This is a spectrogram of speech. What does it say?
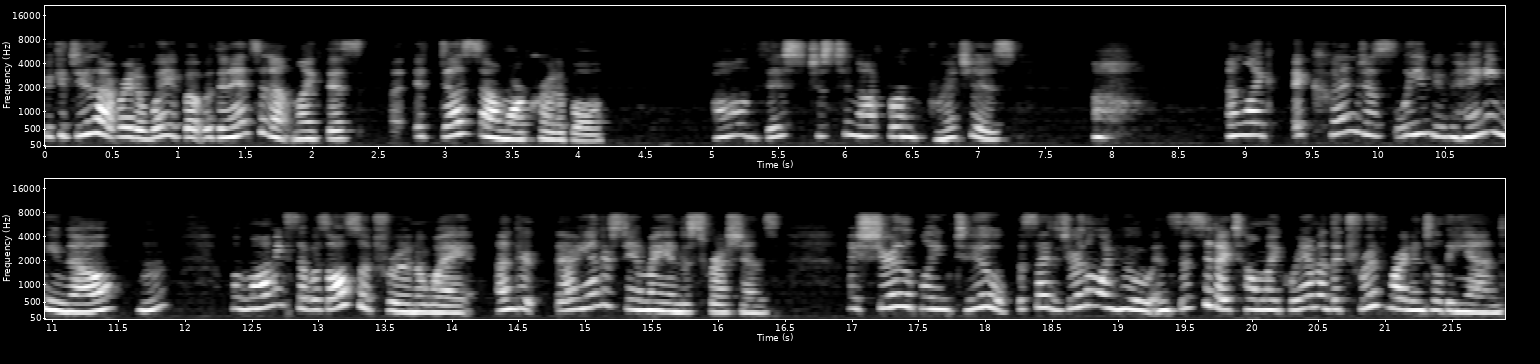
We could do that right away, but with an incident like this, it does sound more credible. All this just to not burn bridges. Oh. And, like, I couldn't just leave you hanging, you know. Hmm? What Mami said was also true in a way. Under I understand my indiscretions. I share the blame too. Besides, you're the one who insisted I tell my grandma the truth right until the end.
